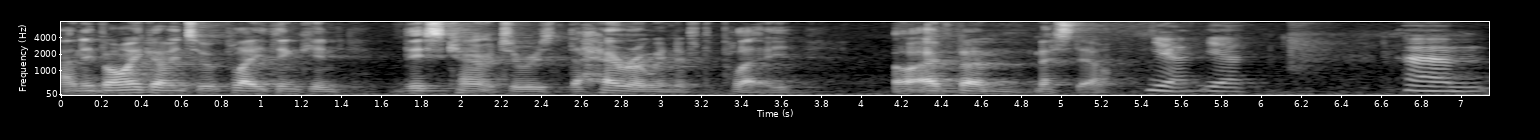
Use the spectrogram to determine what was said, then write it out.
And if I go into a play thinking this character is the heroine of the play, I've um, messed it up. Yeah, yeah. Um,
